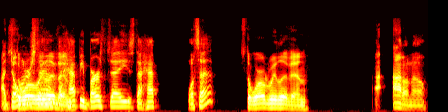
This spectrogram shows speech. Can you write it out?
I It's don't we understand the in. happy birthdays, the happy. What's that? It's the world we live in. I, I don't know.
